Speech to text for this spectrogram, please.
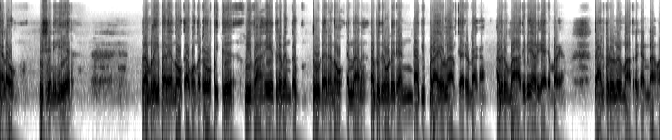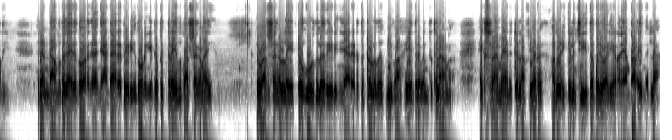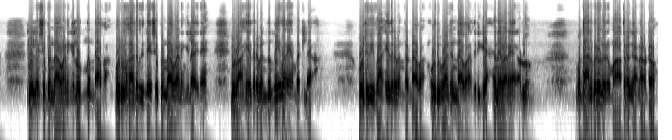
Hello വിഷനി here നമ്മൾ ഈ പറയാൻ നോക്കാൻ പോകുന്ന ടോപ്പിക്ക് വിവാഹേതര ബന്ധം തുടരണോ എന്നാണ്. അപ്പൊ ഇതിനോട് രണ്ട് അഭിപ്രായമുള്ള ആൾക്കാരുണ്ടാകാം. അതിനു മുമ്പ് ആദ്യമേ ഞാൻ ഒരു കാര്യം പറയാം. താല്പര്യമുള്ളവർ മാത്രം കണ്ടാൽ മതി. രണ്ടാമത്തെ കാര്യം എന്ന് പറഞ്ഞാൽ ഞാൻ ഡയറക്റ്റ് റീഡിങ് തുടങ്ങിയിട്ട് ഇപ്പൊ ഇത്രയും വർഷങ്ങളായി. വർഷങ്ങളിൽ ഏറ്റവും കൂടുതൽ റീഡിങ് ഞാൻ എടുത്തിട്ടുള്ളത് വിവാഹേതര ബന്ധത്തിലാണ് എക്സ്ട്രാ മാരിറ്റൽ അഫെയർ അതൊരിക്കലും ചീത്ത പരിപാടിയാണെന്ന് ഞാൻ പറയുന്നില്ല. റിലേഷൻഷിപ്പ് ഉണ്ടാവുകയാണെങ്കിൽ ഒന്നും ഉണ്ടാവാം. ഒരുപാട് റിലേഷൻഷിപ്പ് ഉണ്ടാവുകയാണെങ്കിൽ അതിനെ വിവാഹേതര ബന്ധം പറയാൻ പറ്റില്ല. ഒരു വിവാഹേതര ബന്ധം ഉണ്ടാവാം. ഒരുപാട് ഉണ്ടാവാതിരിക്കുക എന്നേ പറയാനുള്ളൂ. താല്പര്യമുള്ളവർ മാത്രം കാണാം കേട്ടോ.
